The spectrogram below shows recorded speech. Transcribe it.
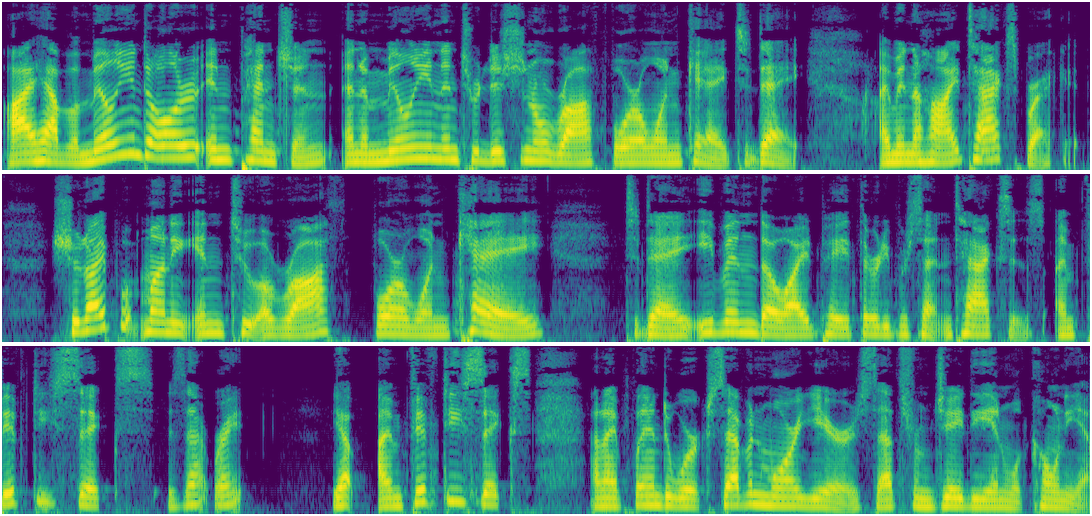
I have a million dollar in pension and a million in traditional Roth 401k today. I'm in a high tax bracket. Should I put money into a Roth 401k today, even though I'd pay 30% in taxes? I'm 56. Is that right? Yep, I'm 56 and I plan to work seven more years. That's from JD in Waconia.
